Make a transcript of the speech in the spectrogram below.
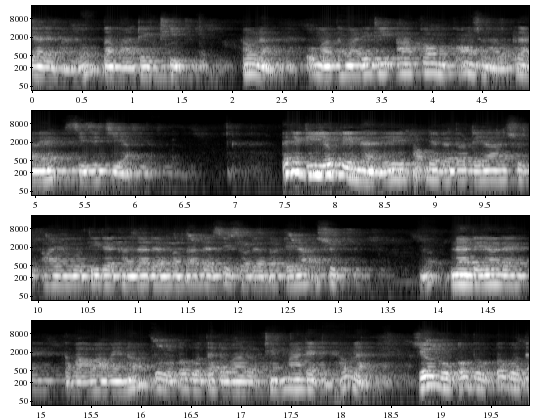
ကြတယ်ပါနော်တမ္မာဒိဋ္ဌိဟုတ်လားဥမာတမ္မာဒိဋ္ဌိအားကောင်းမကောင်းဆိုတာကိုအဲ့ဒါနဲ့စီစစ်ကြည့်ရ အဲ့ဒီဒီယုတ်တိနံနေဖောက်ပြတဲ့တော့တရားအစုအာယုံကိုတည်တဲ့ခံစားတဲ့မတတ်တဲ့စိတ်ဆိုတဲ့တော့တရားအစုနော်နံတရားလည်းတဘာဝပဲနော်သူ့ကိုပုဂ္ဂိုလ်တ attva လို့ထင်မှားတတ်တယ်ဟုတ်လားရုပ်ကိုပုဂ္ဂိုလ်ပုဂ္ဂိုလ်တ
